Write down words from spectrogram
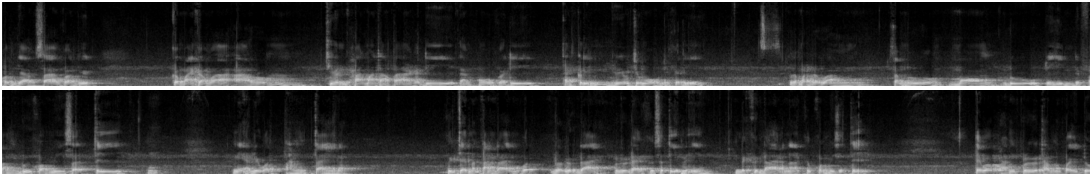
ความยาวสาวความยืดก็หมายความว่าอารมณ์ที่มันผ่านมาทางตาก็ดี ทางหูก็ดี ทางกลิ่นเรียวจมูกนี่ก็ดีระมัดระวังสำรวมมองดูได้ยินได้ฟังด้วยความมีสติเนี่ยเรียกว่าตั้งใจละคือใจมันตั้งได้มันก็ระลึกได้ระลึกได้คือสตินั่นเองนึกขึ้นได้อันนั้นคือคนมีสติ แต่ว่าพลั้งเผลอทำลงไปโด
